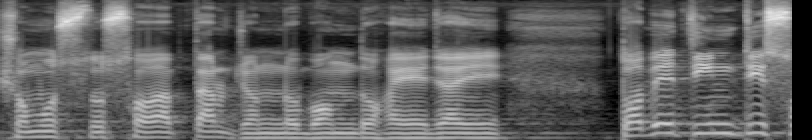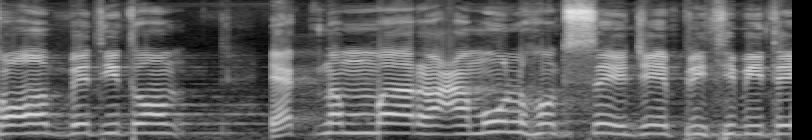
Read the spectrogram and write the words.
সমস্ত সব তার জন্য বন্ধ হয়ে যায়। তবে তিনটি সব ব্যতীত এক নম্বর আমল হচ্ছে যে পৃথিবীতে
